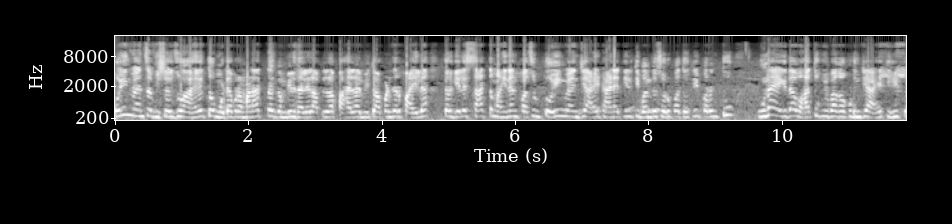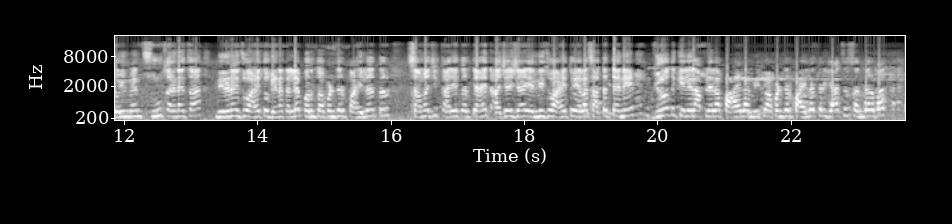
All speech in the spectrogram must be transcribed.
टोईंग व्हॅनचा विषय जो आहे तो मोठ्या प्रमाणात गंभीर झालेला आपल्याला पाहायला मिळतो. आपण जर पाहिलं तर गेले सात महिन्यांपासून टोईंग व्हॅन जी आहे ठाण्यातील ती बंद स्वरूपात होती. परंतु पुन्हा एकदा वाहतूक विभागाकडून जी आहे ती ही टोईंग व्हॅन सुरू करण्याचा निर्णय जो आहे तो घेण्यात आला आहे. परंतु आपण जर पाहिलं तर सामाजिक कार्यकर्ते आहेत. अजय झा यांनी जो आहे तो याला सातत्याने विरोध केलेला आपल्याला पाहायला मिळतो. आपण जर पाहिलं तर याच संदर्भात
